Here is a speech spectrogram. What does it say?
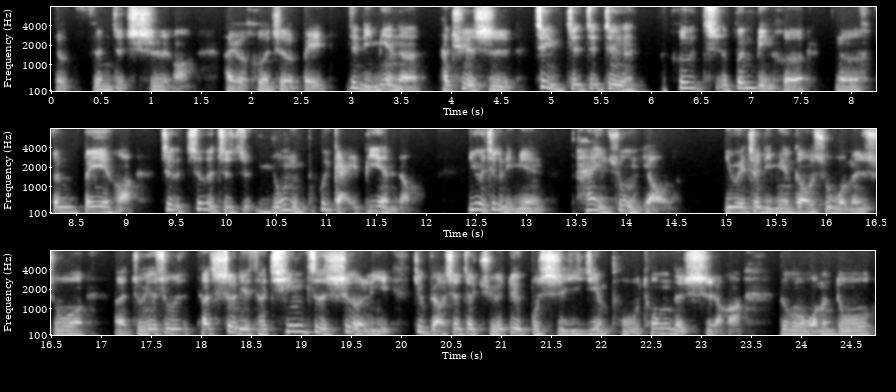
都分着吃啊，还有喝这杯，这里面呢，它却是这这这这个喝吃分饼和呃分杯哈，这个这个这这永远不会改变的，因为这个里面太重要了，因为这里面告诉我们说，呃，主耶稣他设立他亲自设立，就表示这绝对不是一件普通的事哈。如果我们读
